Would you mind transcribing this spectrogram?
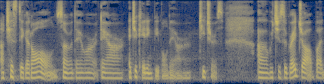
artistic at all. So they were they are educating people. They are teachers, uh, which is a great job. But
